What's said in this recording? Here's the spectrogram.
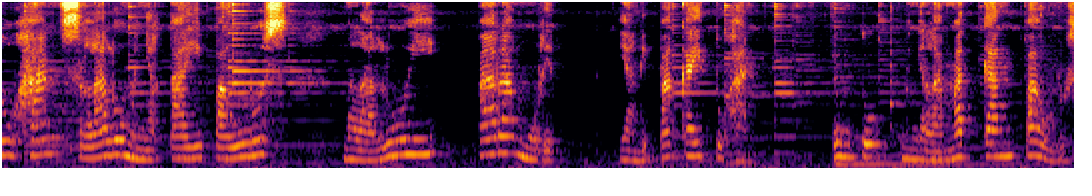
Tuhan selalu menyertai Paulus melalui para murid yang dipakai Tuhan untuk menyelamatkan Paulus.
